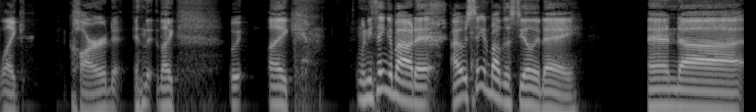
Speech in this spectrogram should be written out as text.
like card and like like when you think about it, I was thinking about this the other day and uh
